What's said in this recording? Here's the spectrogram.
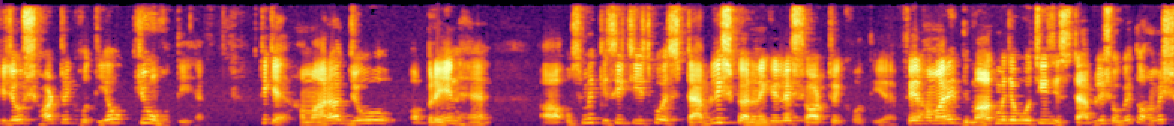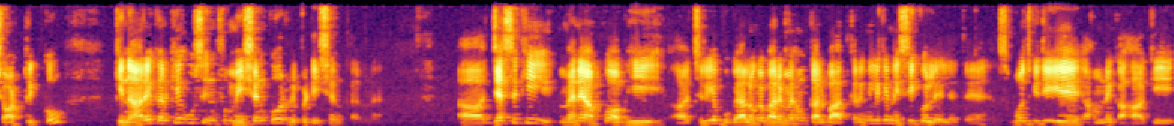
कि जो शॉर्ट ट्रिक होती है, वो क्यों होती है? ठीक है, हमारा जो ब्रेन है उसमें किसी चीज़ को इस्टेब्लिश करने के लिए शॉर्ट ट्रिक होती है। फिर हमारे दिमाग में जब वो चीज़ इस्टेब्लिश हो गई तो हमें शॉर्ट ट्रिक को किनारे करके उस इंफॉर्मेशन को रिपीटिशन करना है। जैसे कि मैंने आपको अभी चलिए बुग्यालों के बारे में हम कल बात करेंगे, लेकिन इसी को ले लेते हैं। सपोज़ कीजिए ये हमने कहा कि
